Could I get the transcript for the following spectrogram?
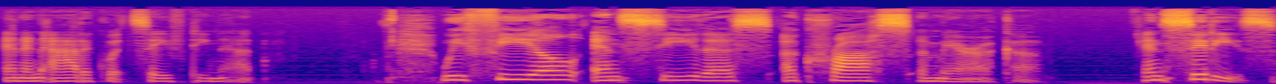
and an adequate safety net. We feel and see this across America. In cities,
